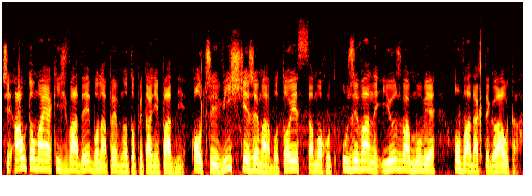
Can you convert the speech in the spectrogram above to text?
Czy auto ma jakieś wady? Bo na pewno to pytanie padnie. Oczywiście, że ma, bo to jest samochód używany i już Wam mówię o wadach tego auta.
